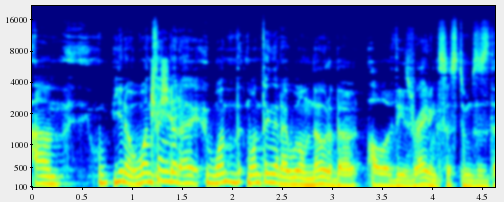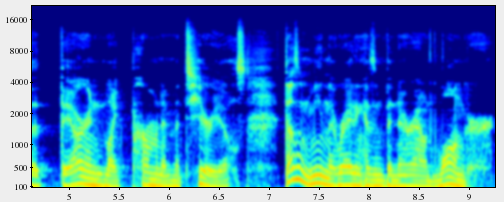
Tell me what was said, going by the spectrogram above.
Um, you know, one thing that I one one thing that I will note about all of these writing systems is that they are in like permanent materials. Doesn't mean that writing hasn't been around longer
